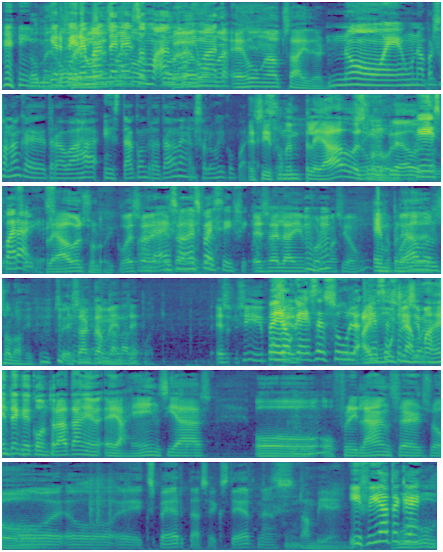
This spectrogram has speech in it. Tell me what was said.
Prefiere mantener su anonimato. Es un, outsider. No, es una persona que trabaja, está contratada en el zoológico para Es decir, es un empleado del zoológico. Que es para eso. Empleado del zoológico. Eso, es, eso es específico. Esa es la información. Empleado del zoológico. Exactamente. sí, pero que ese es su Hay muchísima gente que contratan eh, eh, agencias o, freelancers o, eh, expertas externas. También. Y fíjate que,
